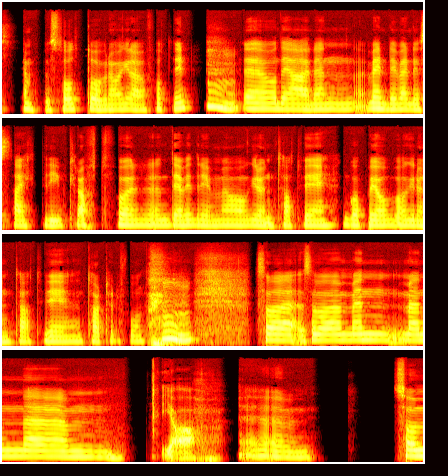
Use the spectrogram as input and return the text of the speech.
kjempestolt over å ha greid å få til. Mm. Eh, og det er en veldig, veldig sterk drivkraft for det vi driver med, og grunnen til at vi går på jobb, og grunnen til at vi tar telefon. Mm. så, så, men, men ja som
